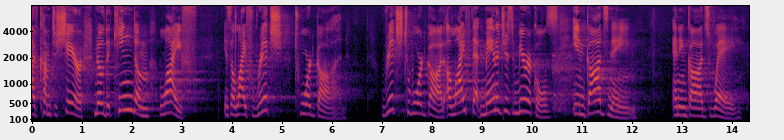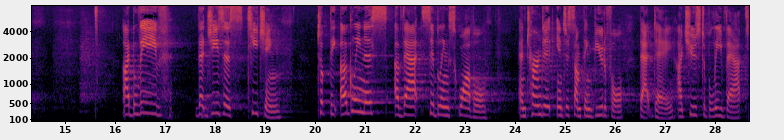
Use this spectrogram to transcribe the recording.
I've come to share. No, the kingdom life is a life rich toward God. Rich toward God, a life that manages miracles in God's name and in God's way. I believe that Jesus' teaching took the ugliness of that sibling squabble and turned it into something beautiful that day. I choose to believe that.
